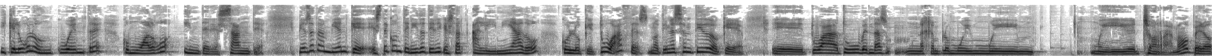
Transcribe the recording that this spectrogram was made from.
y que luego lo encuentre como algo interesante. Piensa también que este contenido tiene que estar al alineado con lo que tú haces. No tiene sentido que eh, tú, tú vendas un ejemplo muy, muy muy chorra, ¿no? Pero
